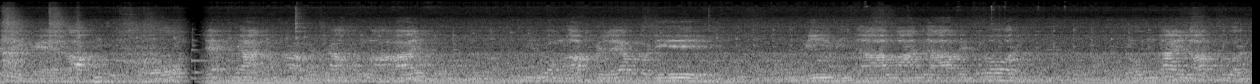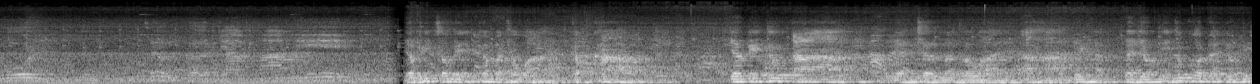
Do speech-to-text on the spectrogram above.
ให้แก่รับพิสุสงฆ์และญาติของข้าพเจ้าทั้งหลาย ที่ร่วงรับไปแล้วก็ดี มีบิดามารดาเป็นต้นจงได้รับส่วนบุญซึ่งเกิดจากทานนี้เดี๋ยวพิศเวทก็มาถวายกับข้าวเดี๋ยวพิทุกตา เรียนเชิญมาถวายอาหารด้วยครับและโยมที่ทุกคนและโยมที่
